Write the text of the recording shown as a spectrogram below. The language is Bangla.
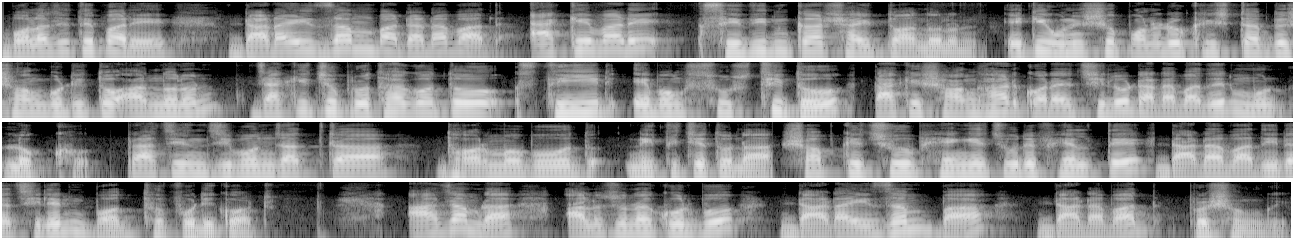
বলা যেতে পারে ডাডাইজম বা ডাডাবাদ একেবারে সেদিনকার সাহিত্য আন্দোলন। এটি উনিশশো পনেরো খ্রিস্টাব্দে সংগঠিত আন্দোলন, যা কিছু প্রথাগত, স্থির এবং সুস্থিত তাকে সংহার করাই ছিল ডাডাবাদের মূল লক্ষ্য। প্রাচীন জীবনযাত্রা, ধর্মবোধ, নীতিচেতনা সবকিছু ভেঙে চুরে ফেলতে ডাডাবাদীরা ছিলেন বদ্ধপরিকর। আজ আমরা আলোচনা করব ডাডাইজম বা ডাডাবাদ প্রসঙ্গে।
